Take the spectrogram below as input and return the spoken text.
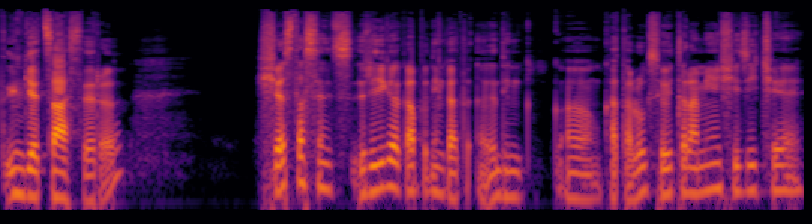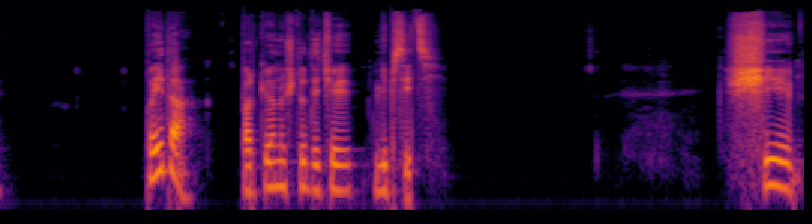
înghețaseră și ăsta se ridică capul din, cat- din uh, catalog, se uită la mine și zice Păi da, parcă eu nu știu de ce lipsiți. Și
